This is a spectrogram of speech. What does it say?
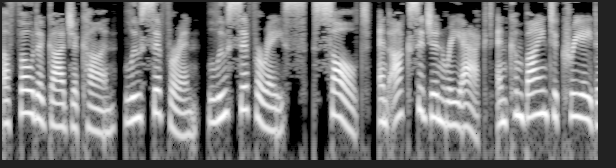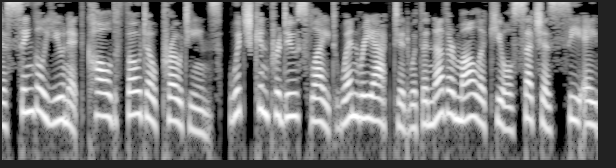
a photagogikon. Luciferin, luciferase, salt, and oxygen react and combine to create a single unit called photoproteins, which can produce light when reacted with another molecule such as Ca+.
